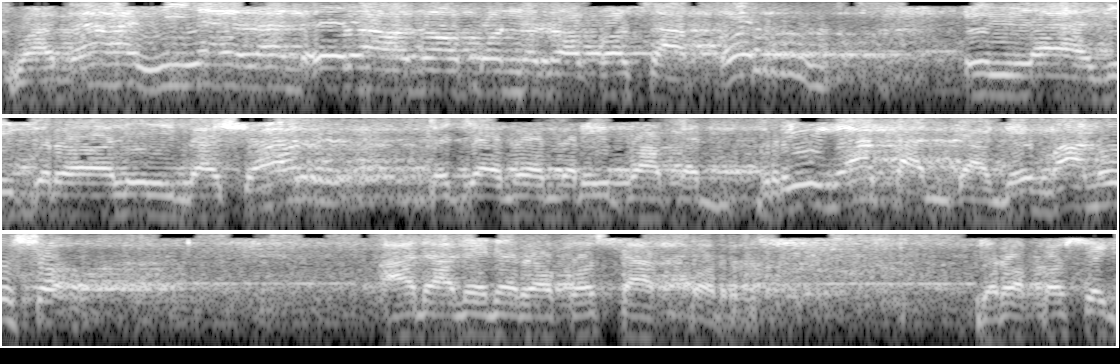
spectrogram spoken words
Wabahia lan ora ana neraka sakur illa zikra lil bashar. Kejaba merupakan peringatan kage manusia. Ada neraka sakur neraka sing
